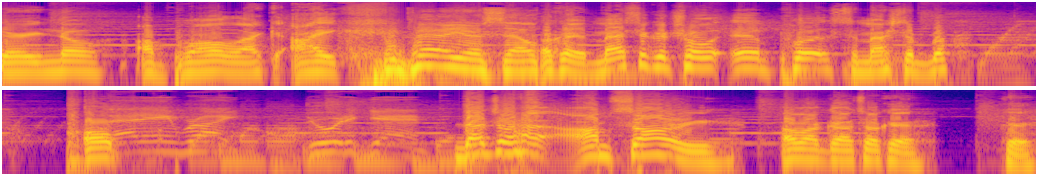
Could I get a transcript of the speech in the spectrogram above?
You already know. I ball like Ike. Prepare yourself. Okay, master control input. Smash the. Bro- oh, That ain't right. Do it again. that's what Ha- I'm sorry. Oh my gosh. Okay. Okay.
